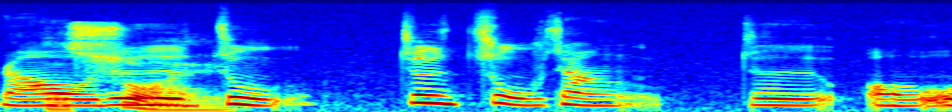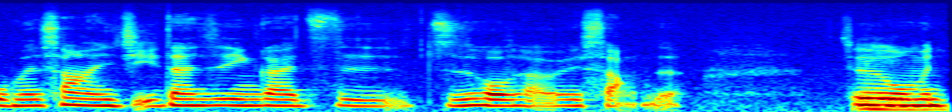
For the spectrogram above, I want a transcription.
然后我就是住就是住像就是哦我们上一集，但是应该是之后才会上的，就是我们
